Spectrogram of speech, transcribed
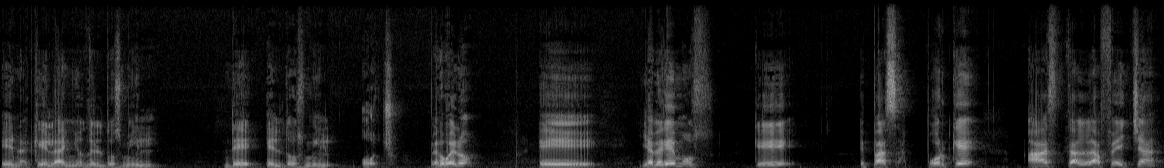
en aquel año del 2000, de el 2008. Pero bueno, eh, ya veremos qué pasa, porque hasta la fecha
